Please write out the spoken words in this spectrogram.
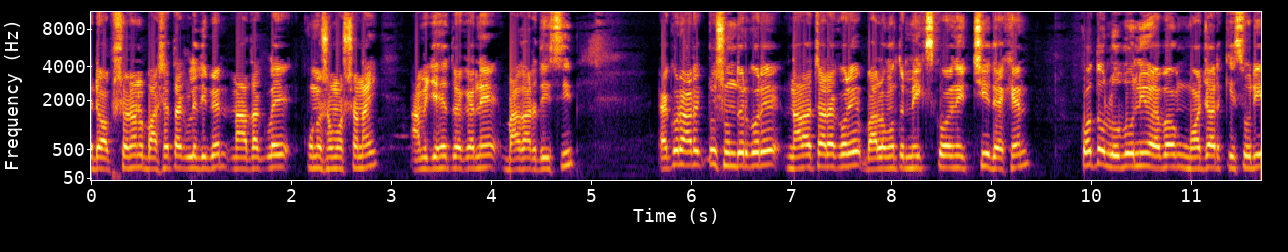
এটা অপশনাল বাসা থাকলে দিবেন, না থাকলে কোনো সমস্যা নাই। আমি যেহেতু এখানে বাগার দিয়েছি। এখন আরেকটু সুন্দর করে নাড়াচাড়া করে ভালো মতো মিক্স করে নিচ্ছি, দেখেন। কত লোভনীয় এবং মজার খিচুড়ি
